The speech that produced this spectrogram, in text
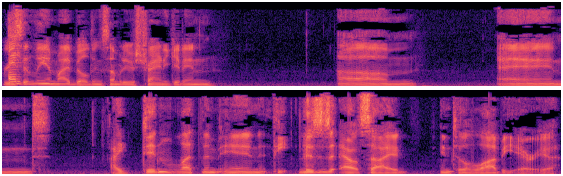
Recently in my building, somebody was trying to get in, um, and I didn't let them in. The this is outside into the lobby area,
